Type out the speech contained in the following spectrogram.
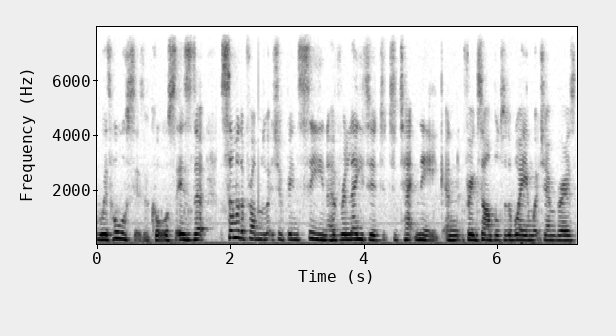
with horses, of course, is that some of the problems which have been seen have related to technique, and for example, to the way in which embryos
